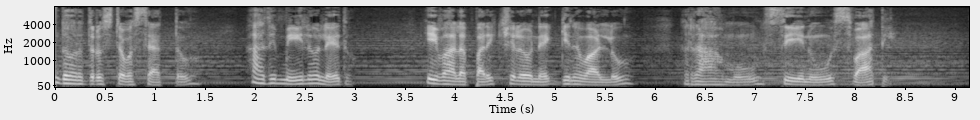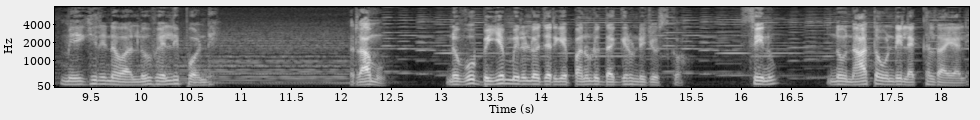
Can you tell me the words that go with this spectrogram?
దురదృష్టవశాత్తు అది మీలో లేదు. ఇవాళ పరీక్షలో నెగ్గిన వాళ్ళు రాము సీను స్వాతి. మిగిలిన వాళ్ళు వెళ్ళిపోండి. రాము నువ్వు బియ్యం మిల్లులో జరిగే పనులు దగ్గరుండి చూసుకో. సీను నువ్వు నాతో ఉండి లెక్కలు రాయాలి.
